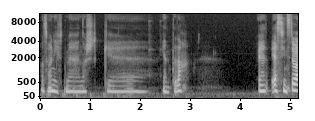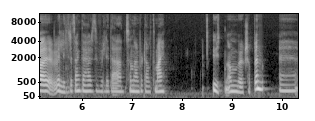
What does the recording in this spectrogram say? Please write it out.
Og så var han gift med en norsk uh, jente, da. Jeg, jeg syns det var veldig interessant. Det her selvfølgelig det er sånn han fortalte meg utenom workshopen. Uh,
